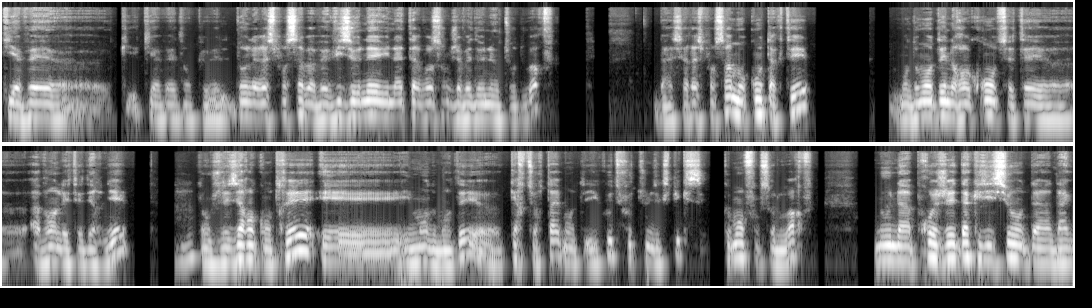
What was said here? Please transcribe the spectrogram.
qui avait, euh, qui, avait donc, dont les responsables avaient visionné une intervention que j'avais donnée autour du WARF. Ben, ces responsables m'ont contacté, m'ont demandé une rencontre, c'était avant l'été dernier. Mmh. Donc je les ai rencontrés et ils m'ont demandé, carte sur table, ils m'ont dit, écoute, il faut que tu nous expliques comment fonctionne WARF. Nous, on a un projet d'acquisition d'un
